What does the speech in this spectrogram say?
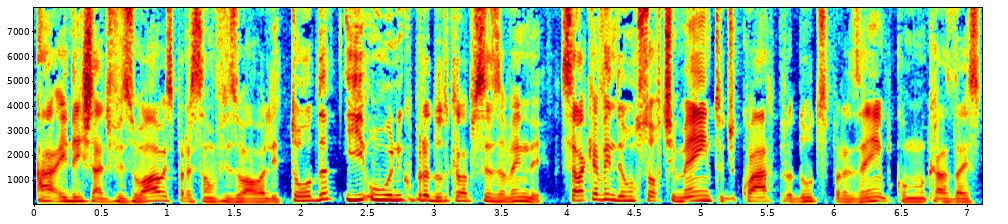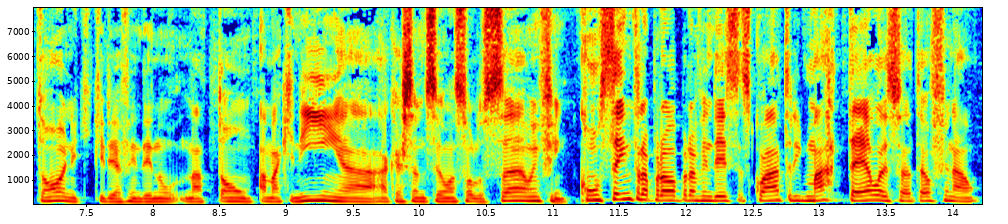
a identidade visual, a expressão visual ali toda e o único produto que ela precisa vender. Se ela quer vender um sortimento de quatro produtos, por exemplo, como no caso da Stone, que queria vender no, na Tom a maquininha, a questão de ser uma solução, enfim. Concentra a prova para vender esses quatro e martela isso até o final.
